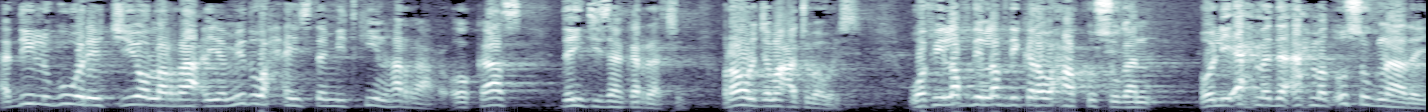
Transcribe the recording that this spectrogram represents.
Haddii lagu wareejiyo la raaciyo mid wax haysta midkiin ha raaco oo kaas dayntiisa ha ka raadsado rawahu ljamacatu baa warisay wa fii lafdin lafdi kale waxaa ku sugan oo liaxmeda axmed u sugnaaday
